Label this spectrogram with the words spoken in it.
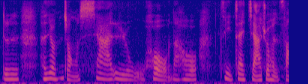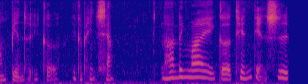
就是很有那种夏日午后，然后自己在家就很方便的一个一个品相。然后另外一个甜点是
